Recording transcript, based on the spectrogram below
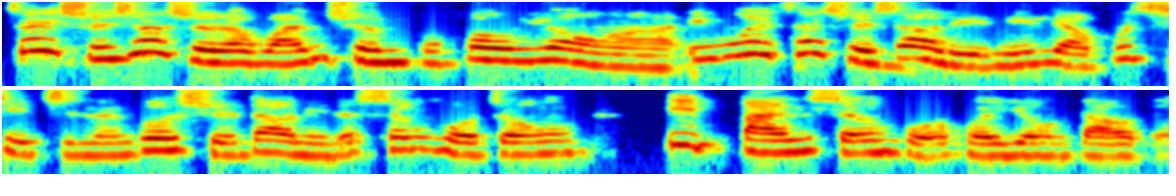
在学校学的完全不够用啊，因为在学校里你了不起只能够学到你的生活中一般生活会用到的，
